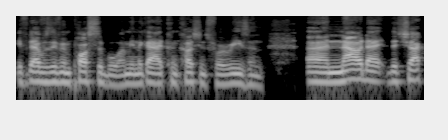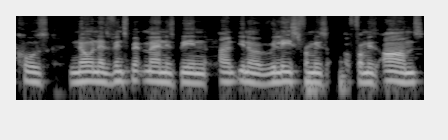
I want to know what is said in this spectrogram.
if that was even possible. I mean, the guy had concussions for a reason. And now that the shackles known as Vince McMahon is being, uh, you know, released from his from his arms,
